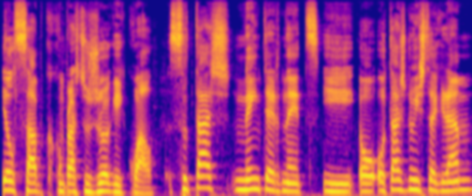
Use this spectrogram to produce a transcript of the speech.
ele sabe que compraste o jogo e qual. Se estás na internet e, ou, ou estás no Instagram,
